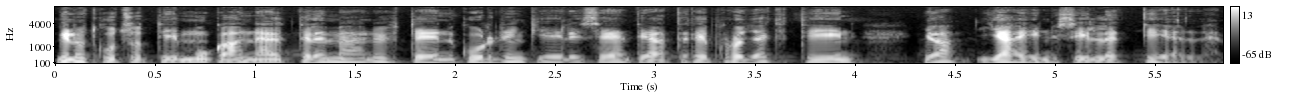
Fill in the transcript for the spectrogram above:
Minut kutsuttiin mukaan näyttelemään yhteen kurdinkieliseen teatteriprojektiin ja jäin sille tielle.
